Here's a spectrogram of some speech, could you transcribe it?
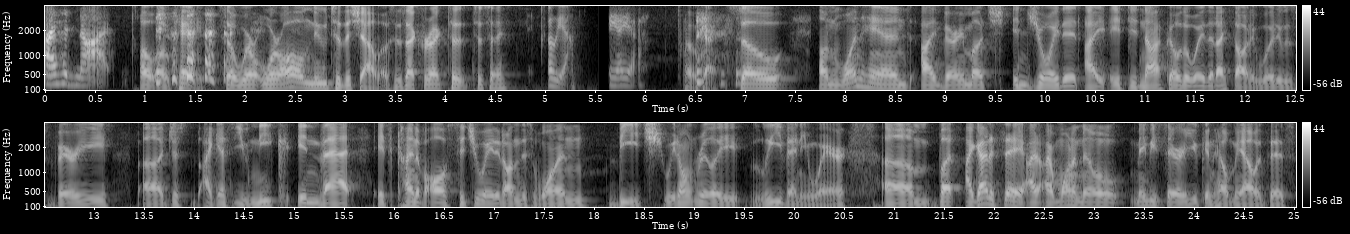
I had not. Oh, okay. so we're we're all new to The Shallows. Is that correct to to say? Oh yeah. Yeah, yeah. Okay. So on one hand, I very much enjoyed it. I it did not go the way that I thought it would. It was very uh, just I guess unique in that it's kind of all situated on this one beach. We don't really leave anywhere. Um, but I got to say, I, I want to know. Maybe Sarah, you can help me out with this.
